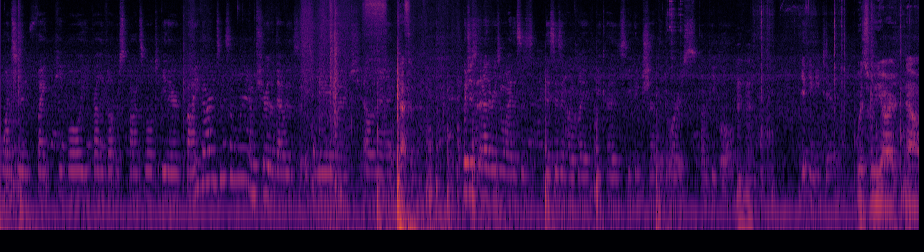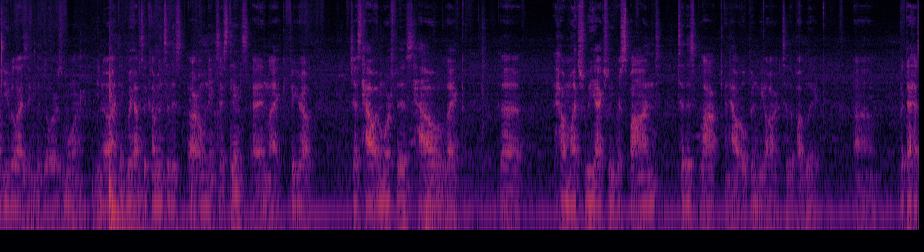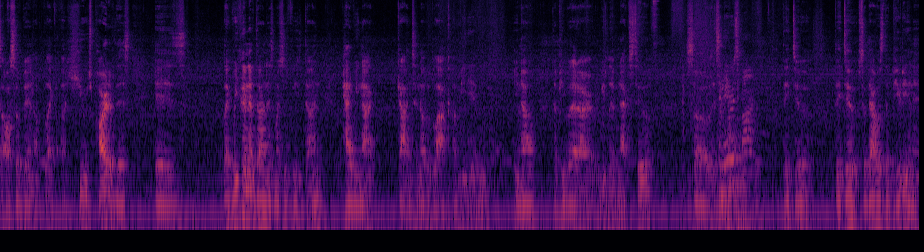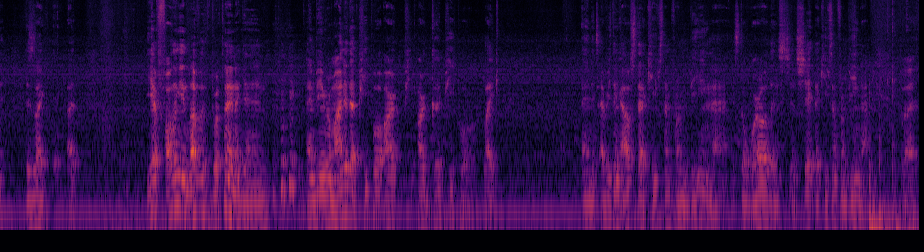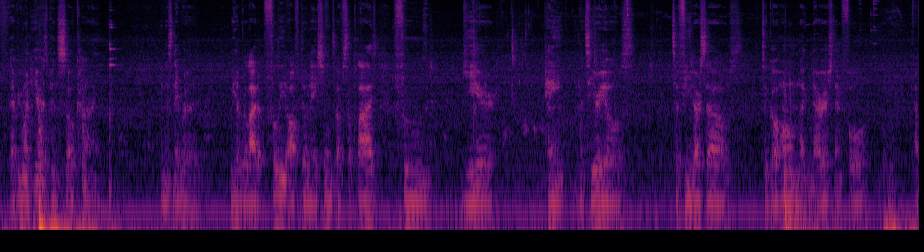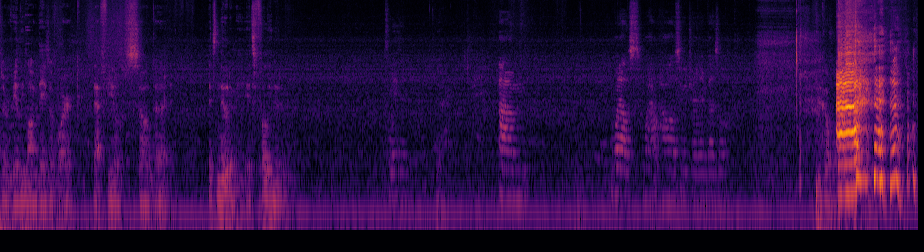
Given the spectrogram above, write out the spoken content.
once you invite people, you probably felt responsible to be their bodyguards in some way. I'm sure that that was a huge element, definitely which is another reason why this is this is an enclave because you can shut the doors on people hmm if you need to. which we are now utilizing the doors more. You know, I think we have to come into this our own existence and like figure out just how amorphous, how like uh, how much we actually respond to this block and how open we are to the public. Um, but that has also been a, like a huge part of this is like we couldn't have done as much as we've done had we not gotten to know the block immediately you know the people that are we live next to so it's And they important. respond. they do they do so that was the beauty in it. it is like uh, yeah falling in love with brooklyn again and being reminded that people are are good people like and it's everything else that keeps them from being that it's the world and, and shit that keeps them from being that but everyone here has been so kind in this neighborhood we have relied fully off donations of supplies food gear paint materials to feed ourselves to go home like nourished and full after really long days of work that feels so good it's new to me it's fully new to me It's amazing. yeah Um, what else? How, how else are we trying to embezzle? Go. Uh,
